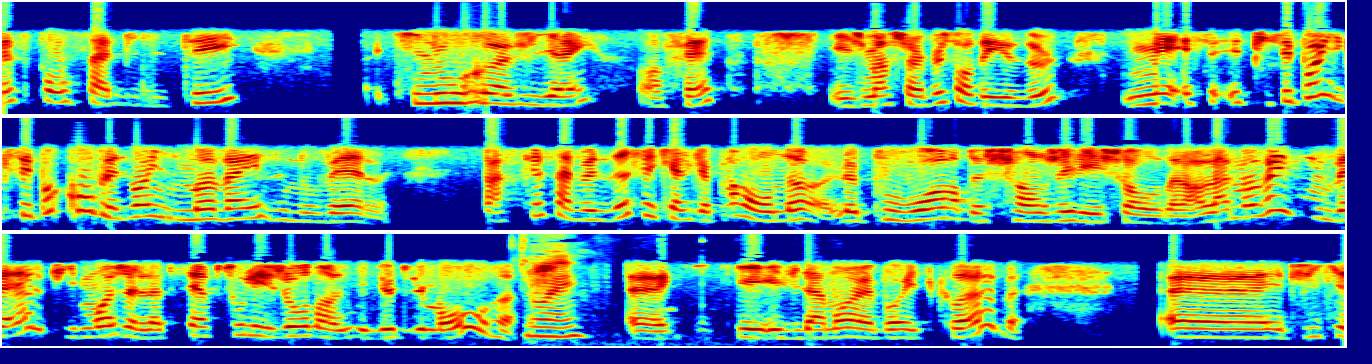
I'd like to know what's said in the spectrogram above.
responsabilité qui nous revient, en fait. Et je marche un peu sur des œufs, mais c'est- et puis c'est pas c'est pas complètement une mauvaise nouvelle parce que ça veut dire que quelque part on a le pouvoir de changer les choses. Alors la mauvaise nouvelle, puis moi je l'observe tous les jours dans le milieu de l'humour, Ouais. euh, qui, qui est évidemment un boys club, euh, et puis que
